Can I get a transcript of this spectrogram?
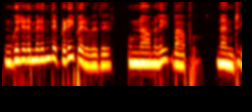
உங்களிடமிருந்து விடைபெறுவது உண்ணாமலை பாபு. நன்றி.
